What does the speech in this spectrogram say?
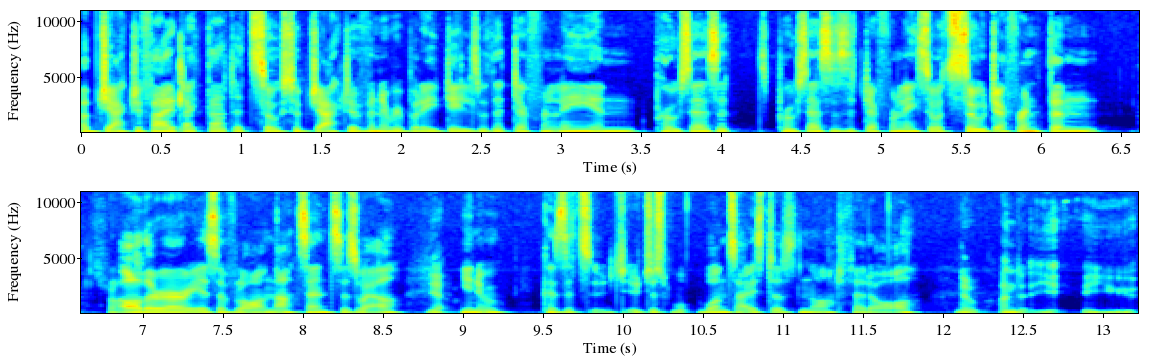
objectified like that. It's so subjective and everybody deals with it differently and process it processes it differently. So it's so different than right. other areas of law in that sense as well. Yeah. You know, because it's just one size does not fit all. No, and you you,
